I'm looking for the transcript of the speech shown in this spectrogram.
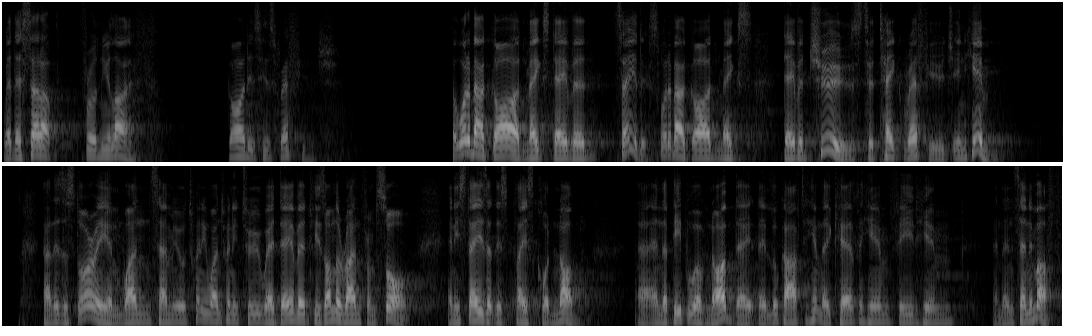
where they're set up for a new life. God is his refuge. But what about God makes David say this? What about God makes David choose to take refuge in him? Now, there's a story in 1 Samuel 21 22 where David, he's on the run from Saul, and he stays at this place called Nob. Uh, and the people of Nob, they, they look after him, they care for him, feed him, and then send him off.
